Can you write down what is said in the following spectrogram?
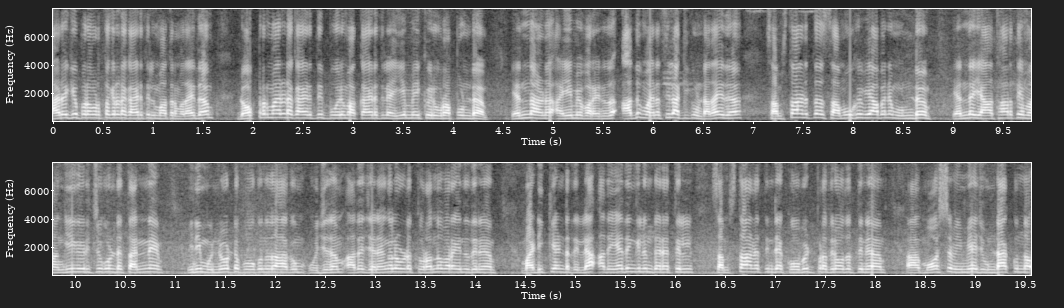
ആരോഗ്യ പ്രവർത്തകരുടെ കാര്യത്തിൽ മാത്രം അതായത് ഡോക്ടർമാരുടെ കാര്യത്തിൽ പോലും അക്കാര്യത്തിൽ ഐ എം ഒരു ഉറപ്പുണ്ട് എന്നാണ് ഐ എം എ പറയുന്നത്. അത് മനസ്സിലാക്കിക്കൊണ്ട് അതായത് സംസ്ഥാനത്ത് സമൂഹ വ്യാപനം ഉണ്ട് എന്ന യാഥാർത്ഥ്യം അംഗീകരിച്ചുകൊണ്ട് തന്നെ ഇനി മുന്നോട്ട് പോകുന്നതാകും ഉചിതം. അത് ജനങ്ങളോട് തുറന്നു പറയുന്നതിന് മടിക്കേണ്ടതില്ല. അത് ഏതെങ്കിലും തരത്തിൽ സംസ്ഥാനത്തിന്റെ കോവിഡ് പ്രതിരോധത്തിന് മോശം ഇമേജ് ഉണ്ടാക്കുന്ന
